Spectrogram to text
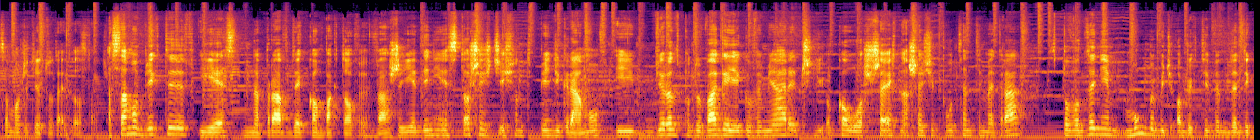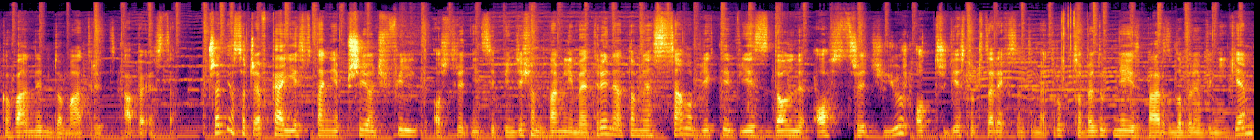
co możecie tutaj dostać. A sam obiektyw jest naprawdę kompaktowy. Waży jedynie 165 gramów i biorąc pod uwagę jego wymiary, czyli około 6 na 6,5 cm, z powodzeniem mógłby być obiektywem dedykowanym do matryc APS-C. Przednia soczewka jest w stanie przyjąć filtr o średnicy 52 mm, natomiast sam obiektyw jest zdolny ostrzyć już od 34 cm, co według mnie jest bardzo dobrym wynikiem.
